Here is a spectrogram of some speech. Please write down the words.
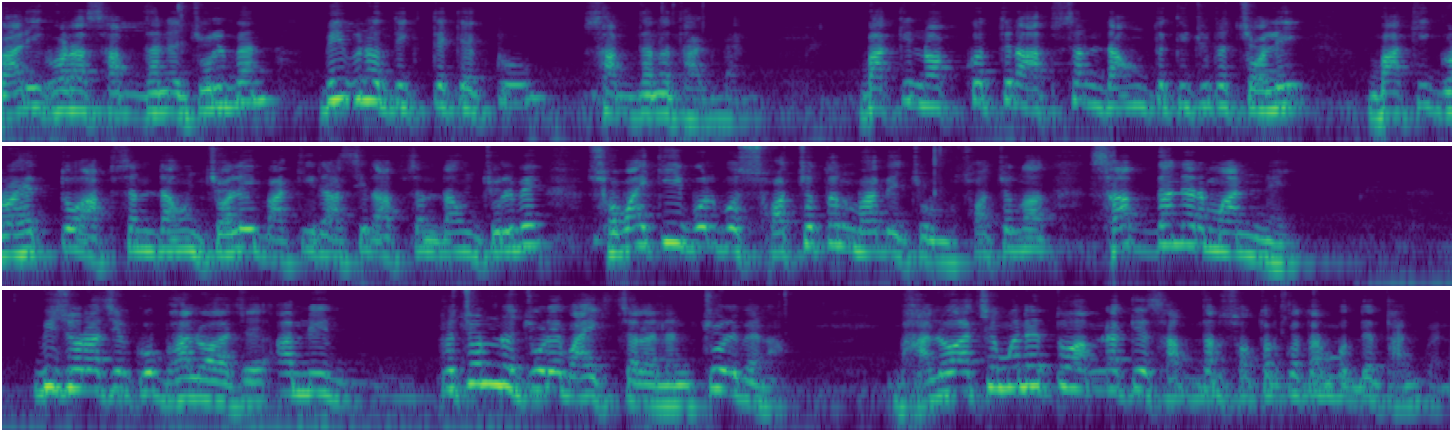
গাড়ি ঘোড়া সাবধানে চলবেন, বিভিন্ন দিক থেকে একটু সাবধানে থাকবেন। বাকি নক্ষত্রের আপস অ্যান্ড ডাউন তো কিছুটা চলেই, বাকি গ্রহের তো আপস অ্যান্ড ডাউন চলেই, বাকি রাশির আপস অ্যান্ড ডাউন চলবে। সবাইকেই বলব সচেতনভাবে চলুন, সচেতন সাবধানের মান নেই। বিষ রাশির খুব ভালো আছে, আপনি প্রচণ্ড জোরে বাইক চালালেন, চলবে না। ভালো আছে মানে তো আপনাকে সাবধান, সতর্কতার মধ্যে থাকবেন।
